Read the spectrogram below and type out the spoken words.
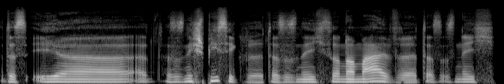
das eher, dass es nicht spießig wird, dass es nicht so normal wird, dass es nicht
